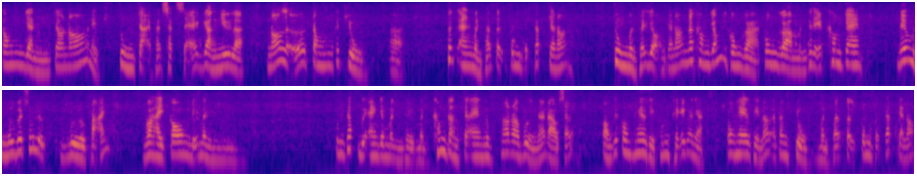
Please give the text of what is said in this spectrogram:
công dành cho nó này chuồng trại phải sạch sẽ gần như là nó là ở trong cái chuồng. À, thức ăn mình phải tự cung tự cấp cho nó chuồng mình phải dọn cho nó nó không giống như con gà. Con gà mình có thể không cho ăn nếu mình nuôi với số lượng vừa phải vài con để mình cung cấp bữa ăn cho mình thì mình không cần cho ăn luôn nó ra vườn nó đào sới còn cái con heo thì không thể cả nhà. Con heo thì nó ở trong chuồng mình phải tự cung tự cấp cho nó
